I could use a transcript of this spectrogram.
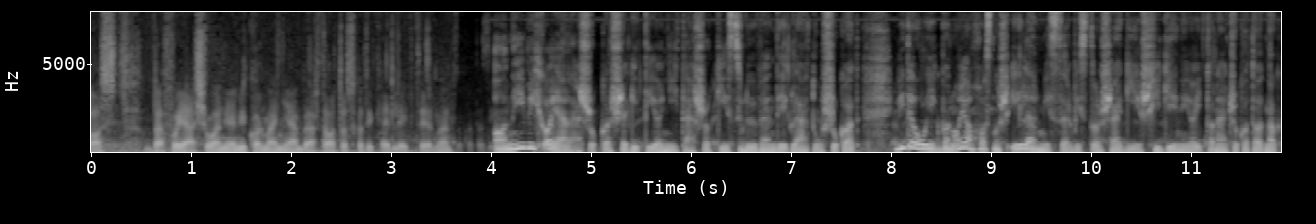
azt befolyásolni, hogy mikor mennyi ember tartózkodik egy légtérben. A Nébik ajánlásokkal segíti a nyitásra készülő vendéglátósokat. Videóikban olyan hasznos élelmiszerbiztonsági és higiéniai tanácsokat adnak,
